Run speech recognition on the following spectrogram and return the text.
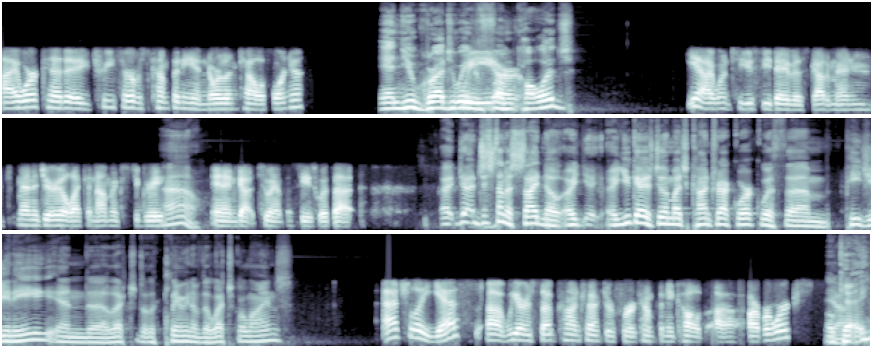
I work at a tree service company in Northern California. And you graduated We from are- college? Yeah, I went to UC Davis, got a man- managerial economics degree, Oh. and got two emphases with that. Uh, just on a side note, are you, are you guys doing much contract work with um, PG&E and uh, elect- the clearing of the electrical lines? Actually, yes, uh, we are a subcontractor for a company called uh, ArborWorks, Okay.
